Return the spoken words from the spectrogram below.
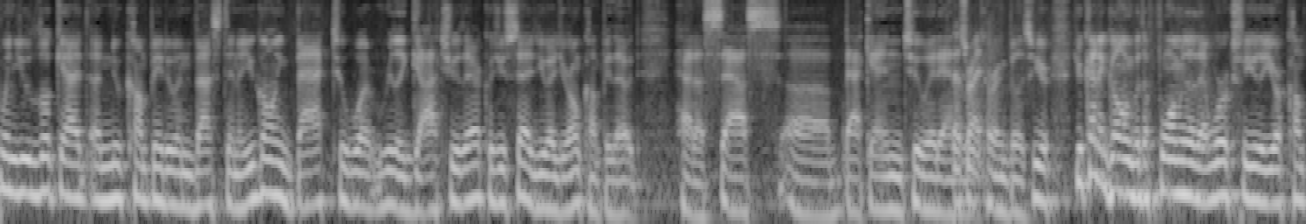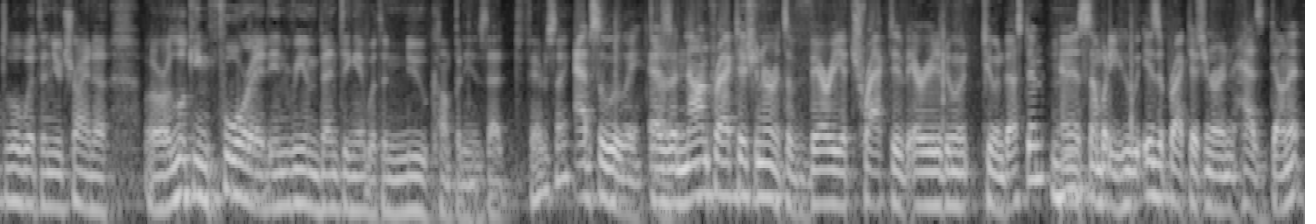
when you look at a new company to invest in? Are you going back to what really got you there? Because you said you had your own company that had a SaaS uh, back end to it and That's a right. recurring bill. So you're you're kind of going with a formula that works for you that you're comfortable with, and you're trying to or looking for it in reinventing it with a new company. Is that fair to say? Absolutely. As a non practitioner, it's a very attractive area to, to invest in. And as somebody who is a practitioner and has done it,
